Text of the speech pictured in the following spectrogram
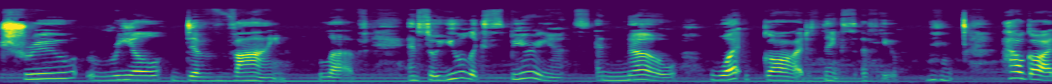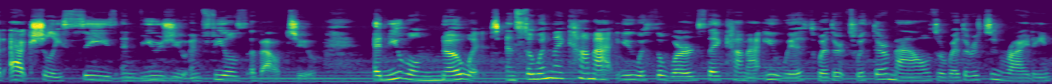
true, real, divine love. And so you will experience and know what God thinks of you. how God actually sees and views you and feels about you. And you will know it. And so when they come at you with the words they come at you with, whether it's with their mouths or whether it's in writing,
